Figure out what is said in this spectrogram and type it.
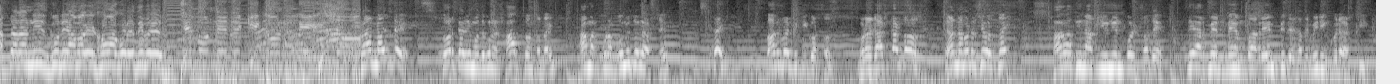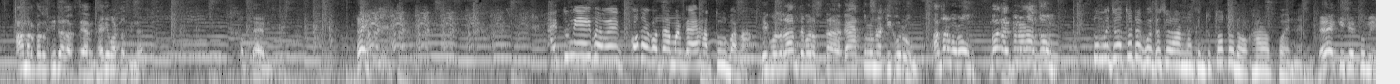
আপনারা নিজ গুণে আমাকে ক্ষমা করে দিবেন। জীবনের কি রান্না হইছে তরকারির মধ্যে কোনো স্বাদ ছন্দ নাই আমার পুরো বমি চলে আসছে। এই, বাড়িতে কি করছস ঘোড়া ঘাস কাটছস রান্না বান্না শেষ নাই। সারাদিন আমি ইউনিয়ন পরিষদে চেয়ারম্যান মেম্বার এমপিদের সাথে মিটিং করে আসছি। আমার কত খিদা লাগছে আমি খাইতে পারতেছি না। আমি। এই, তুমি এইভাবে কথা কথা আমার গায়ে হাত তুলবা না। ঠিক মতো রানতে পারছ না গায়ে তুলো না কি করুম? আদর করুম মাথায় তুলে না তুম তুমি যতটা কইতেছো রান্না কিন্তু ততটাও খারাপ হয় না। এ কিসে তুমি?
